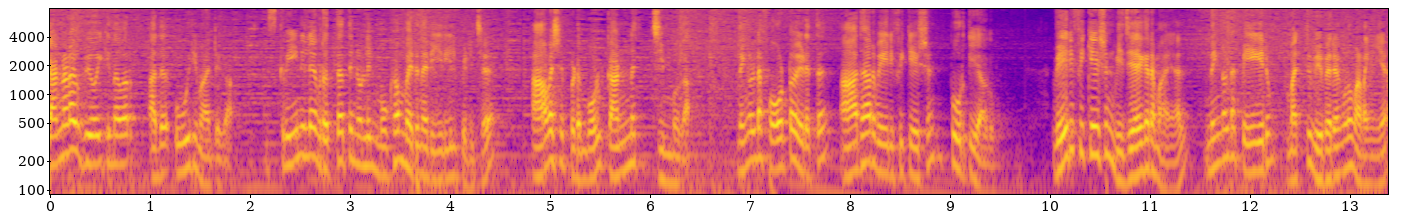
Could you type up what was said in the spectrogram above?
കണ്ണട ഉപയോഗിക്കുന്നവർ അത് ഊരി മാറ്റുക സ്ക്രീനിലെ വൃത്തത്തിനുള്ളിൽ മുഖം വരുന്ന രീതിയിൽ പിടിച്ച് ആവശ്യപ്പെടുമ്പോൾ കണ്ണ് ചിമ്മുക. നിങ്ങളുടെ ഫോട്ടോ എടുത്ത് ആധാർ വേരിഫിക്കേഷൻ പൂർത്തിയാകും. വേരിഫിക്കേഷൻ വിജയകരമായാൽ നിങ്ങളുടെ പേരും മറ്റു വിവരങ്ങളും അടങ്ങിയ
